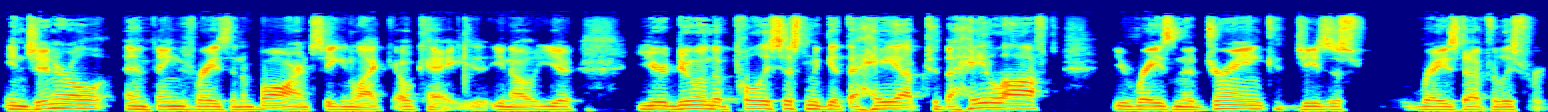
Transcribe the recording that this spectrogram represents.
in general and things raised in a barn so you can like okay you know you you're doing the pulley system to get the hay up to the hay loft you're raising a drink jesus raised up at least for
